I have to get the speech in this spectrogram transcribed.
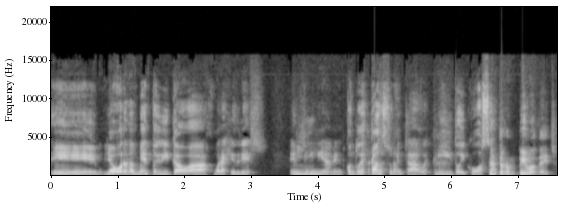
Eh, y ahora también estoy dedicado a jugar ajedrez en línea, cuando descanso mientras hago escrito y Te cosas. interrumpimos, de hecho.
